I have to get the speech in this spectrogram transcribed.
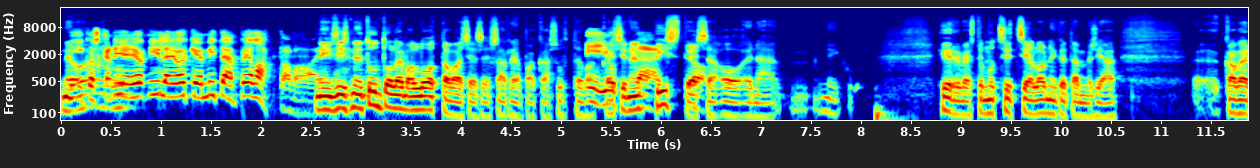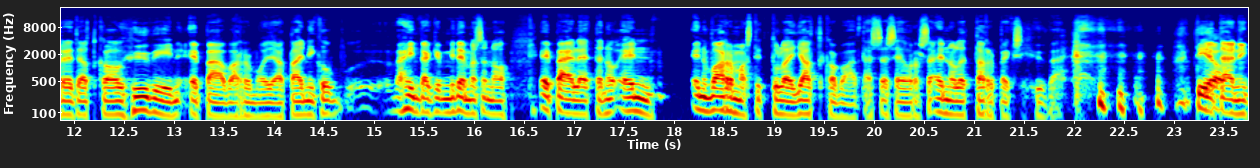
ne niin, on, koska ne ei, niillä ei oikein mitään pelattavaa. Niin, siis ne tuntuu olevan luottavaisia se sarjapakan suhteen, vaikka niin, ei siinä näin, pisteessä joo. ole enää niin kuin, hirveästi, mutta sitten siellä on niin tämmöisiä kavereita, jotka on hyvin epävarmoja, tai niin kuin, vähintäänkin, miten mä sanon, epäilee, että no en en varmasti tule jatkamaan tässä seurassa, en ole tarpeeksi hyvä. Tietää niin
